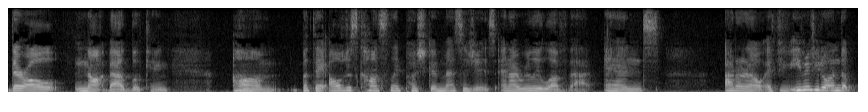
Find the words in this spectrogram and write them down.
They're all not bad looking. Um, but they all just constantly push good messages, and I really love that. And I don't know if you, even if you don't end up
